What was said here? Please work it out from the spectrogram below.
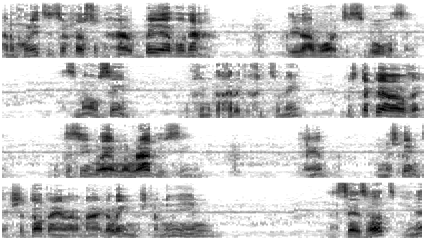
המכונית תצטרך לעשות הרבה עבודה כדי לעבור את הסיבוב הזה. אז מה עושים? לוקחים את החלק החיצוני? נסתכל על זה. אם תשים לב לרדיוסים, כן? אם נשלים את השתות האלה למעגלים משלמים, נעשה זאת, הנה.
